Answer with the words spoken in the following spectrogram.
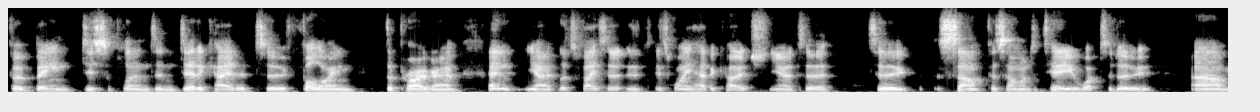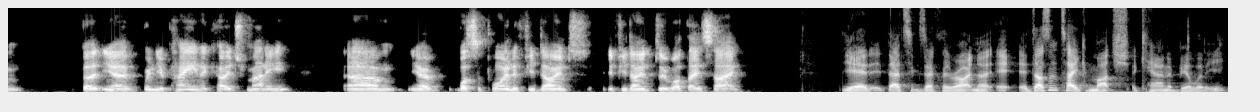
for being disciplined and dedicated to following the program. And you know, let's face it, it's why you have a coach. You know, to to some for someone to tell you what to do. Um, but you know, when you're paying a coach money, um, you know, what's the point if you don't if you don't do what they say? Yeah, that's exactly right. No, it, it doesn't take much accountability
